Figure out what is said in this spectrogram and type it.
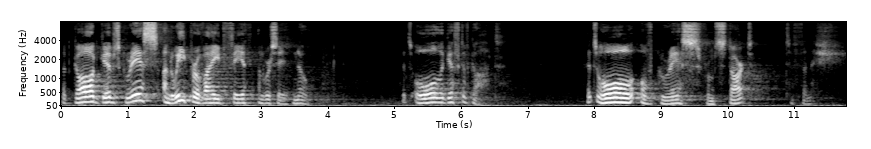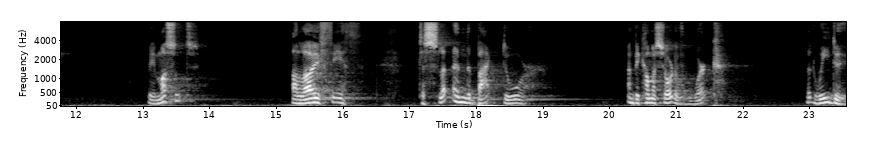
That God gives grace and we provide faith and we're saved. No. It's all the gift of God. It's all of grace from start to finish. We mustn't allow faith to slip in the back door and become a sort of work that we do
